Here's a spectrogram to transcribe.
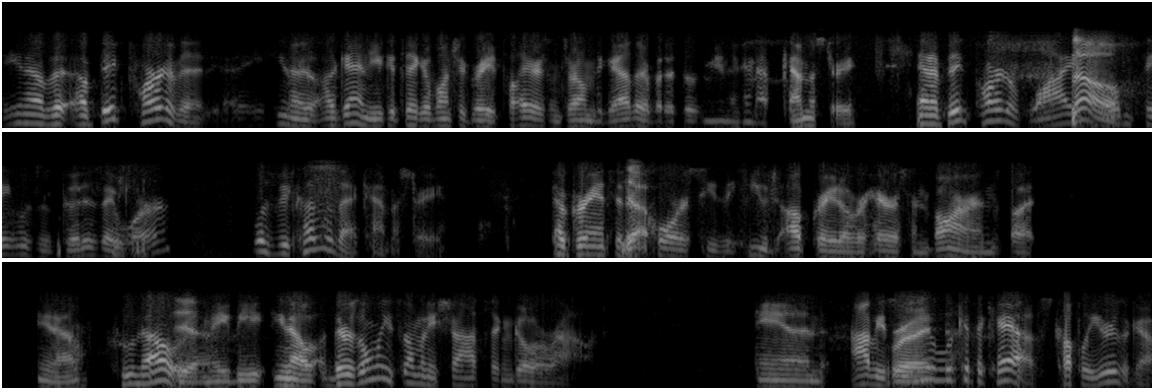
you know, the, a big part of it, you know, again, you could take a bunch of great players and throw them together, but it doesn't mean they're going to have chemistry. And a big part of why No. Golden State was as good as they were was because of that chemistry. Now, granted, Yep. of course, he's a huge upgrade over Harrison Barnes, but you know, who knows? Yeah. Maybe you know, there's only so many shots that can go around. And obviously, Right. you look at the Cavs a couple of years ago.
